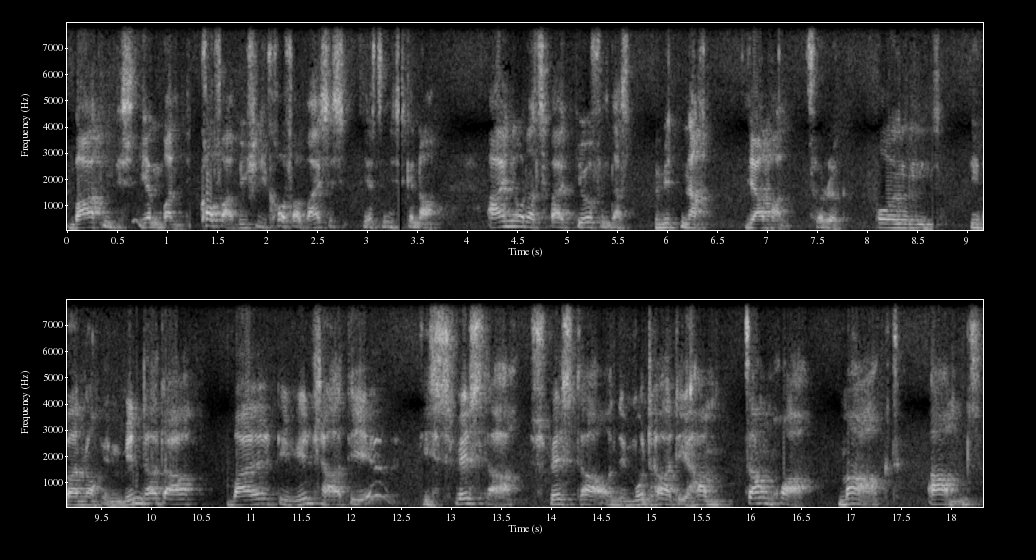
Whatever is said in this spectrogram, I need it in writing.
Warten bis irgendwann Koffer, wie viele Koffer weiß ich jetzt nicht genau. Eine oder zwei dürfen das mit nach Japan zurück. Und die waren noch im Winter da, weil die Winter, die die Schwester, Schwester und die Mutter, die haben Zanghua Markt abends,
